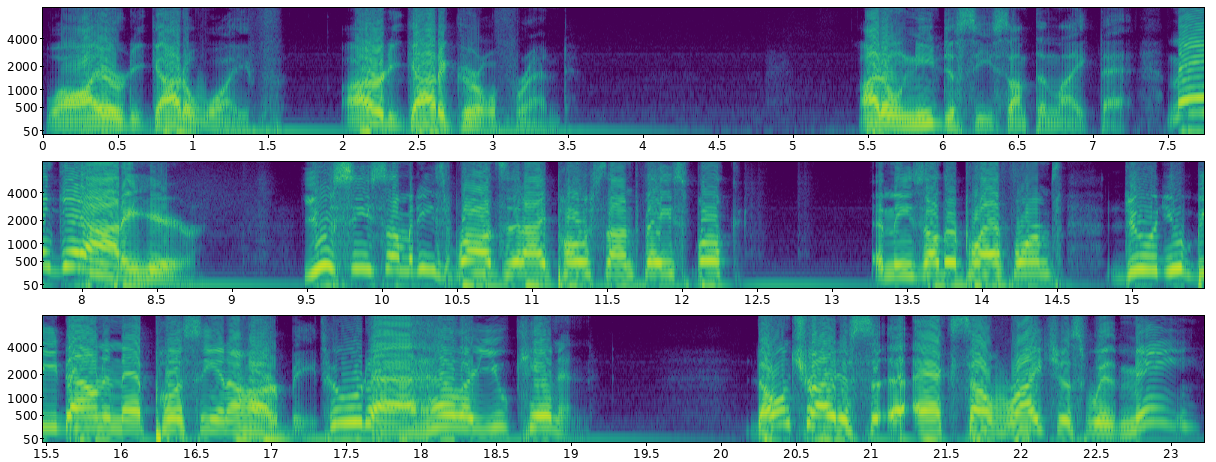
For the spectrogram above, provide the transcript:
well, I already got a wife. I already got a girlfriend. I don't need to see something like that. Man, get out of here. You see some of these broads that I post on Facebook and these other platforms? Dude, you be down in that pussy in a heartbeat. Who the hell are you kidding? Don't try to uh, act self righteous with me.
